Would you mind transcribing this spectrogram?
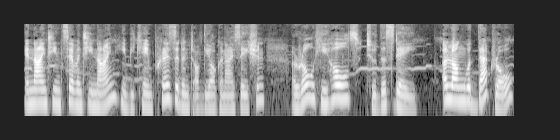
In 1979, he became president of the organization, a role he holds to this day. Along with that role,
